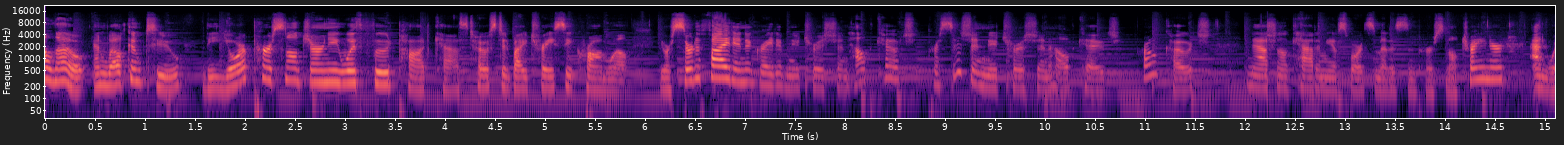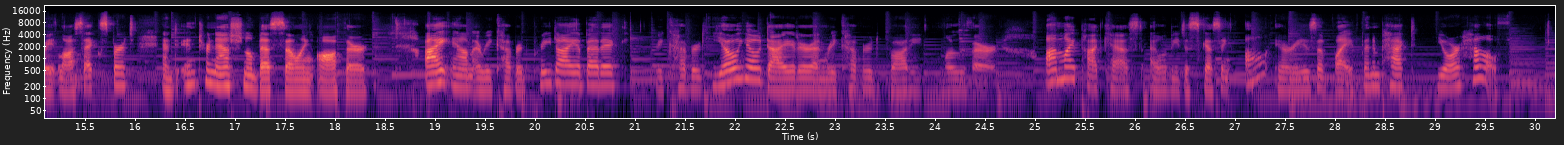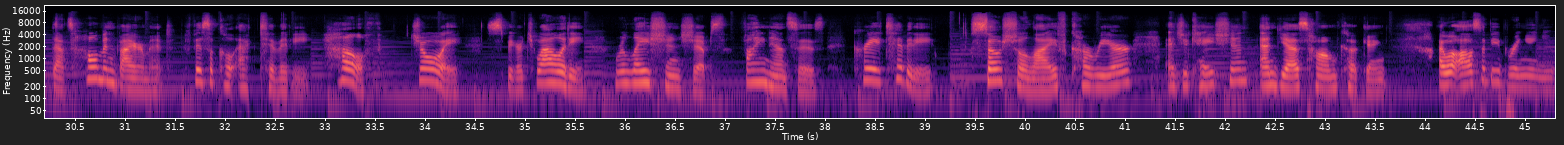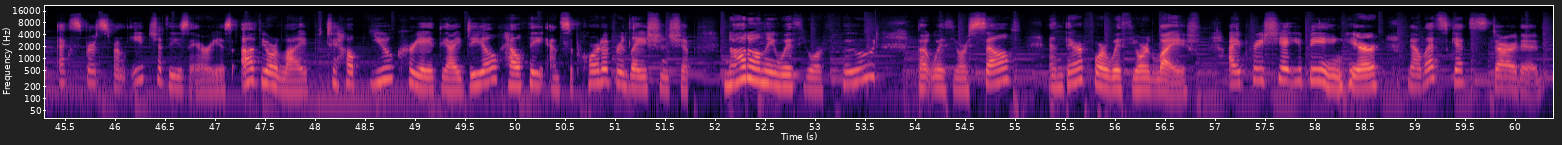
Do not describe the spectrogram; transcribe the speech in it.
Hello, and welcome to the Your Personal Journey with Food podcast, hosted by Tracy Cromwell, your certified integrative nutrition health coach, precision nutrition health coach, pro coach, National Academy of Sports Medicine personal trainer and weight loss expert, and international best-selling author. I am a recovered pre-diabetic, recovered yo-yo dieter, and recovered body loather. On my podcast, I will be discussing all areas of life that impact your health. That's home environment, physical activity, health, joy, spirituality, relationships, finances, creativity, social life, career, education, and yes, home cooking. I will also be bringing you experts from each of these areas of your life to help you create the ideal, healthy, and supportive relationship not only with your food, but with yourself and therefore with your life. I appreciate you being here. Now let's get started.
